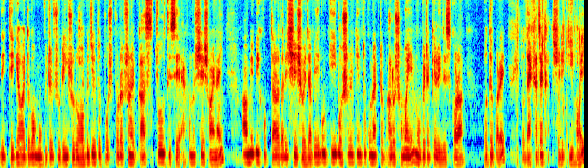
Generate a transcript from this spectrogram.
দিক থেকে হয়তো বা মুভিটার শুটিং শুরু হবে। যেহেতু পোস্ট প্রোডাকশনের কাজ চলতেছে এখনও শেষ হয় নাই। মেবি খুব তাড়াতাড়ি শেষ হয়ে যাবে এবং এই বছরের কিন্তু কোনো একটা ভালো সময়ে মুভিটাকে রিলিজ করা হতে পারে। তো দেখা যাক আসলে কি হয়।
